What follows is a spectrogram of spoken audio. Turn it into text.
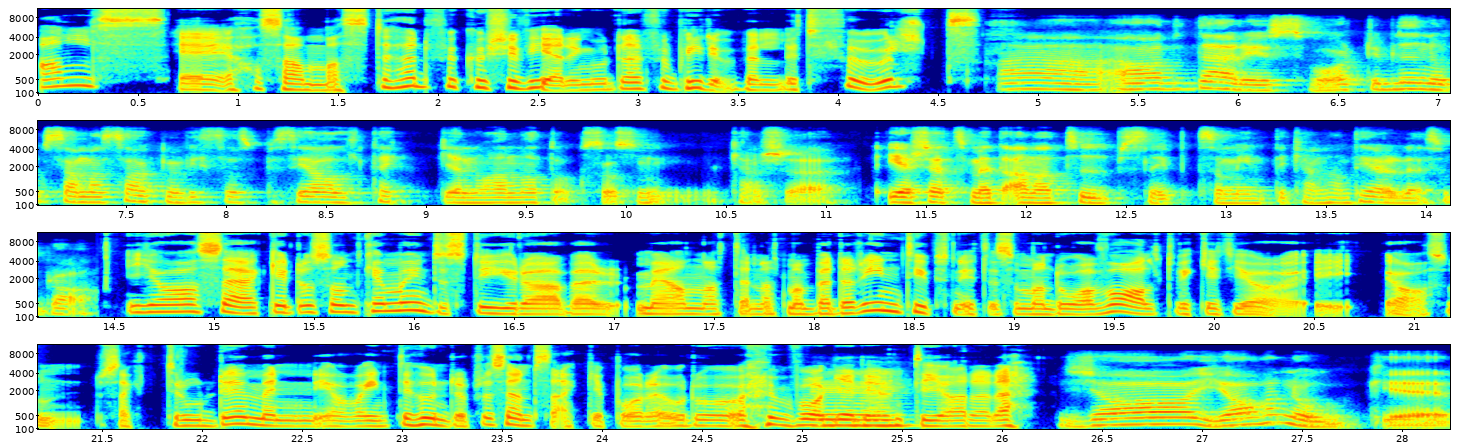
alls eh, har samma stöd för kursivering och därför blir det väldigt fult. Ah, ja, det där är ju svårt. Det blir nog samma sak med vissa specialtecken och annat också som kanske ersätts med ett annat typsnitt som inte kan hantera det så bra. Ja, säkert. Och sånt kan man ju inte styra över med annat än att man bäddar in typsnittet som man då har valt, vilket jag ja, som sagt trodde, men jag var inte hundra procent säker på det och då vågade mm. jag inte göra det. Ja, jag har nog eh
